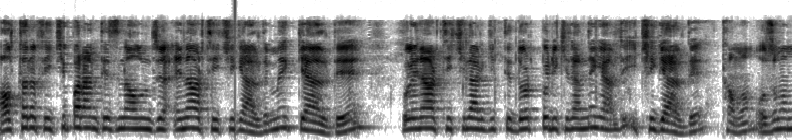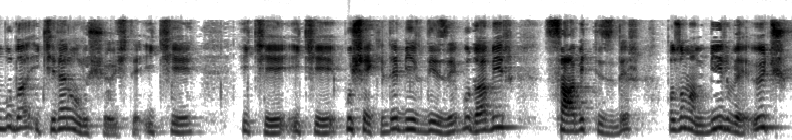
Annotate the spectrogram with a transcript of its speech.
Alt tarafı 2 parantezine alınca n artı 2 geldi mi? Geldi. Bu n artı 2'ler gitti. 4 bölü 2'den ne geldi? 2 geldi. Tamam. O zaman bu da 2'den oluşuyor işte. 2, 2, 2 bu şekilde bir dizi. Bu da bir sabit dizidir. O zaman 1 ve 3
